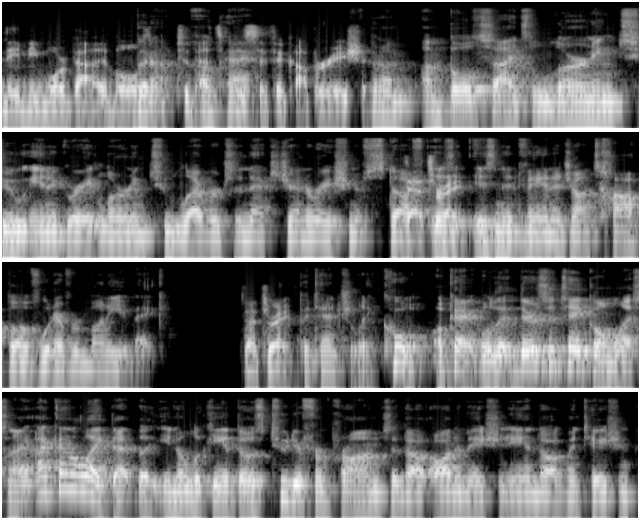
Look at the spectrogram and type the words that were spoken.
may be more valuable but, uh, to that okay. specific operation. But on, on, both sides, learning to integrate, learning to leverage the next generation of stuff That's is, right. is an advantage on top of whatever money you make. That's right. Potentially. Cool. Okay. Well, th- there's a take home lesson. I, I kind of like that. But, you know, looking at those two different prongs about automation and augmentation,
